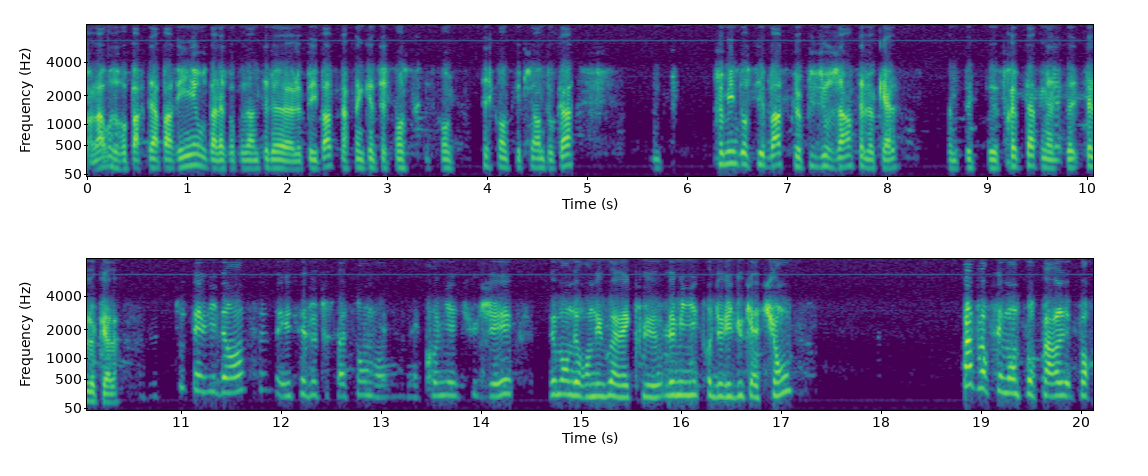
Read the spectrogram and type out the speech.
vous repartez à Paris, vous allez représenter le, Pays Basque, la cinquième circonscription en tout cas. Premier dossier basque le plus urgent, c'est lequel? C'est peut-être, mais c'est lequel? Toute évidence, et c'est de toute façon mon, premier sujet, demande de rendez-vous avec le, ministre de l'Éducation. Pas forcément pour, parler, pour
